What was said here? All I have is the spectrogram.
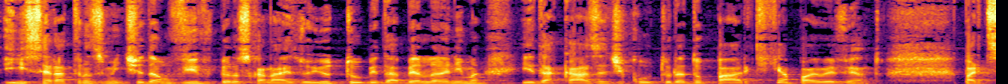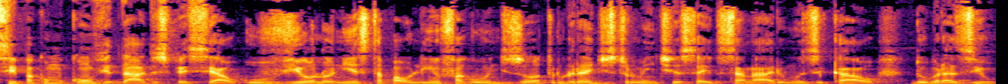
e será transmitida ao vivo pelos canais do YouTube da Belânima e da Casa de Cultura do Parque, que apoia o evento. Participa como convidado especial o violonista Paulinho Fagundes, outro grande instrumentista aí do cenário musical do Brasil.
